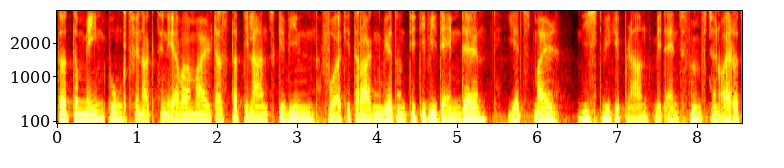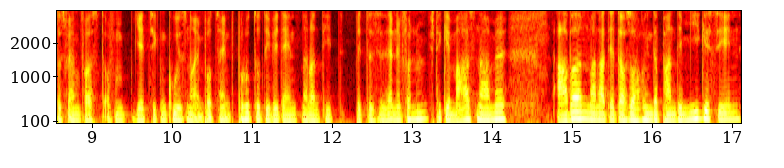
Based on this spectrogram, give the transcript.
der, der Mainpunkt für einen Aktionär war mal, dass der Bilanzgewinn vorgetragen wird und die Dividende jetzt mal nicht wie geplant mit 1,15 Euro, das wären fast auf dem jetzigen Kurs 9% Bruttodividendenrendite. Das ist eine vernünftige Maßnahme. Aber man hat ja das auch in der Pandemie gesehen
